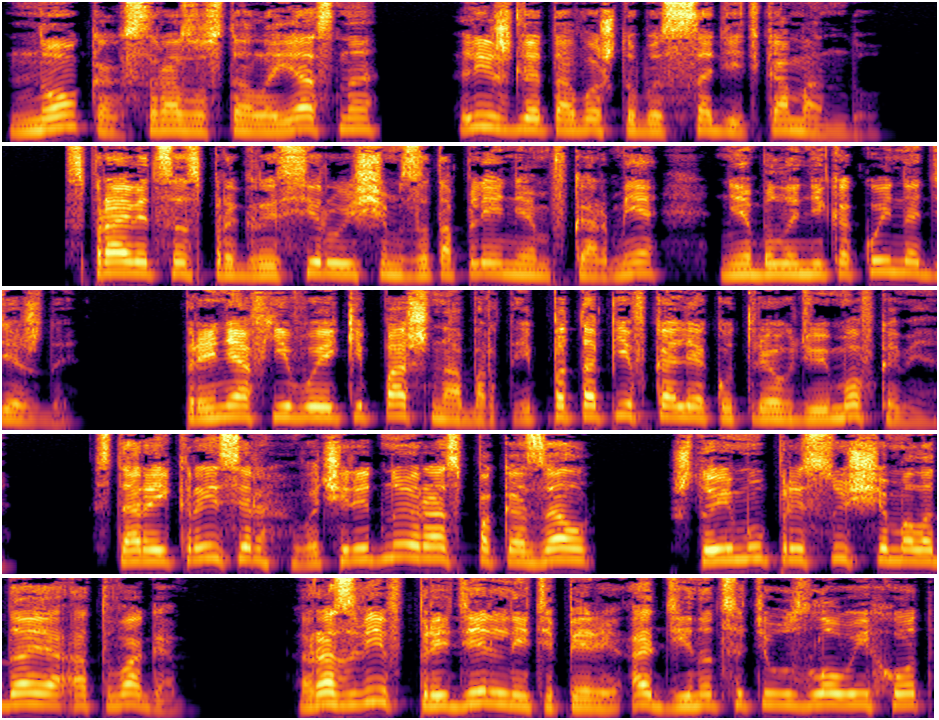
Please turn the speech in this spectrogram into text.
Но, как сразу стало ясно, лишь для того, чтобы ссадить команду. Справиться с прогрессирующим затоплением в корме не было никакой надежды. Приняв его экипаж на борт и потопив калеку трехдюймовками, старый крейсер в очередной раз показал, что ему присуща молодая отвага. Развив предельный теперь одиннадцатиузловый ход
